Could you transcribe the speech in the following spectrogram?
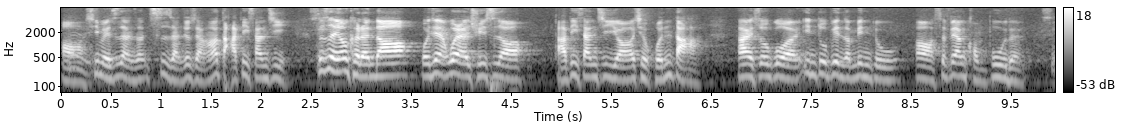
哦，新北市长市长就讲要打第三季，这是很有可能的哦。我讲未来趋势哦，打第三季哦，而且混打。他还说过，印度变种病毒哦是非常恐怖的，是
